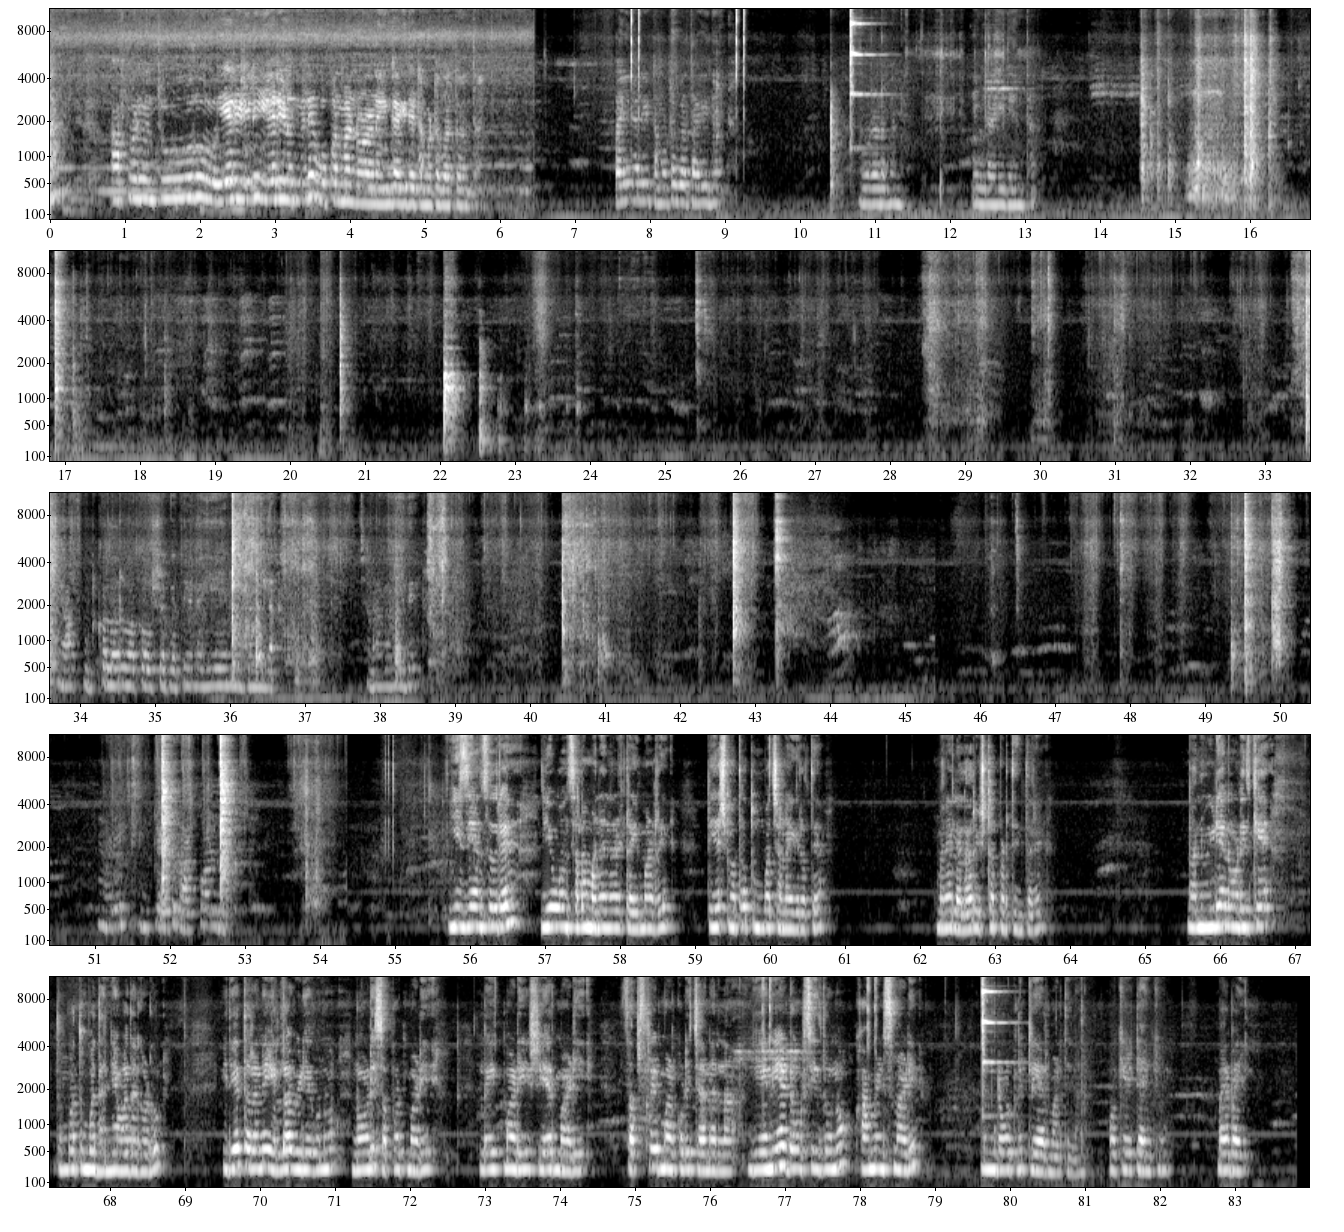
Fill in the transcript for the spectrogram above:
ಆಫ್ ಮಾಡಿ ಒಂಚೂರು ಏರ್ ಇಡೀಲಿ ಏರ್ ಇಳಿದ್ಮೇಲೆ ಓಪನ್ ಮಾಡಿ ನೋಡೋಣ ಹೆಂಗಾಗಿದೆ ಟೊಮೊಟೊ ಬಾತು ಅಂತ. ಫೈನಲಿ ಟೊಮೊಟೊ ಬಾತ್ ಆಗಿದೆ ನೋಡೋಣ ಬನ್ನಿ, ಹೆಂಗಾಗಿದೆ ಅಂತ. ಫುಡ್ ಕಲರು ಹಾಕೋ ಅವಶ್ಯಕತೆ ಇಲ್ಲ ಏನು ಹಾಕೋಂಗಿಲ್ಲ ಚೆನ್ನಾಗಿದೆ ಈಸಿ ಅನಿಸಿದ್ರೆ ನೀವು ಒಂದು ಸಲ ಮನೆಯಲ್ಲಿ ಟ್ರೈ ಮಾಡಿರಿ. ಟೇಸ್ಟ್ ಮಾತ್ರ ತುಂಬ ಚೆನ್ನಾಗಿರುತ್ತೆ. ಮನೇಲಿ ಎಲ್ಲರೂ ಇಷ್ಟಪಟ್ಟು ತಿಂತಾರೆ. ನಾನು ವಿಡಿಯೋ ನೋಡಿದ್ದಕ್ಕೆ ತುಂಬ ತುಂಬ ಧನ್ಯವಾದಗಳು. ಇದೇ ಥರನೇ ಎಲ್ಲ ವೀಡಿಯೋಗೂ ನೋಡಿ ಸಪೋರ್ಟ್ ಮಾಡಿ ಲೈಕ್ ಮಾಡಿ ಶೇರ್ ಮಾಡಿ ಸಬ್ಸ್ಕ್ರೈಬ್ ಮಾಡಿಕೊಡಿ ಚಾನಲ್ನ ಏನೇ ಡೌಟ್ಸ್ ಇದ್ರೂ ಕಾಮೆಂಟ್ಸ್ ಮಾಡಿ ನಿಮ್ಮ ಡೌಟ್ನ ಕ್ಲಿಯರ್ ಮಾಡ್ತೀನಿ ನಾನು. Okay thank you bye bye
